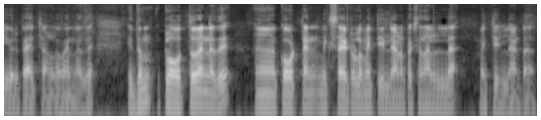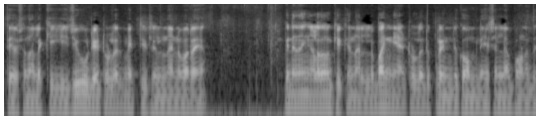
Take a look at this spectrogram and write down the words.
ഈ ഒരു പാറ്റേണിൽ വന്നത്. ഇതും ക്ലോത്ത് വന്നത് കോട്ടൺ മിക്സ് ആയിട്ടുള്ള മെറ്റീരിയലാണ്. പക്ഷെ നല്ല മെറ്റീരിയലാണ് കേട്ടോ അത്യാവശ്യം നല്ല കേജ് കൂടിയിട്ടുള്ള ഒരു മെറ്റീരിയൽ എന്ന് തന്നെ പറയാം. പിന്നെ നിങ്ങൾ നോക്കിയൊക്കെ നല്ല ഭംഗിയായിട്ടുള്ള ഒരു പ്രിന്റ് കോമ്പിനേഷനിലാണ് പോണത്.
